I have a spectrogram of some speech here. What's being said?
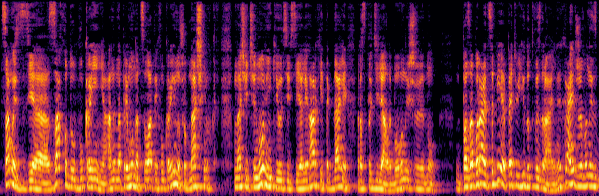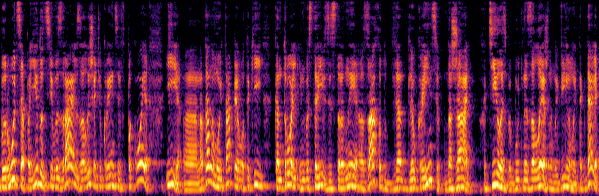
саме з е, заходу в Україні, а не напряму надсилати їх в Україну, щоб наші, наші чиновники, оці всі олігархи і так далі розподіляли. Бо вони ж ну позабирають собі, і опять уїдуть в Ізраїль. Нехай вже вони зберуться, поїдуть всі в Ізраїль, залишать українців в покої. І е, на даному етапі отакий контроль інвесторів зі сторони е, заходу для, для українців, на жаль, хотілося б бути незалежними, вільними і так далі.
